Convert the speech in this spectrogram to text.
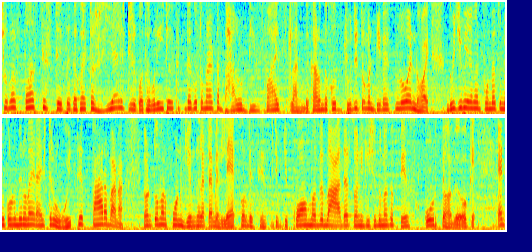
সবার ফার্স্ট স্টেপে দেখো একটা রিয়ালিটির কথা বলি। এটা হচ্ছে দেখো তোমার একটা ভালো ডিভাইস লাগবে। কারণ দেখো যদি তোমার ডিভাইস লো এন্ড হয়, দুই জিবি র্যামের ফোনটা তুমি কোনোদিনও ভাই রাইস্টার হইতে পারবা না। কারণ তোমার ফোন গেম খেলার টাইমে ল্যাক করবে সেন্সিটিভিটি কম হবে বা আদার্স অনেক কিছু তোমাকে ফেস করতে হবে ওকে অ্যান্ড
